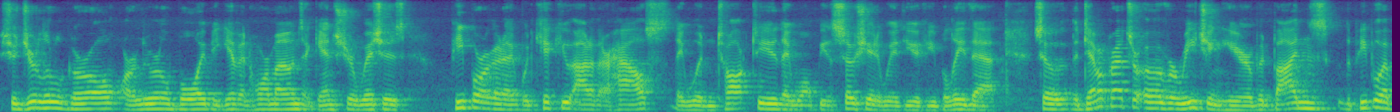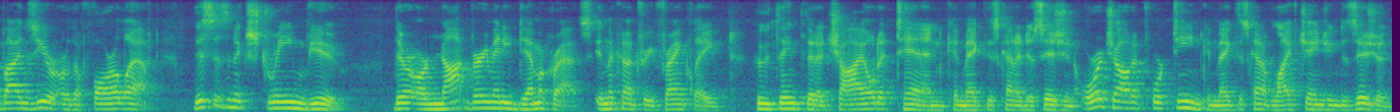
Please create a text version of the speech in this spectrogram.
should your little girl or little boy be given hormones against your wishes, people are going to would kick you out of their house. They wouldn't talk to you. They won't be associated with you if you believe that. So the Democrats are overreaching here, but Biden's the people at Biden's ear are the far left. This is an extreme view. There are not very many Democrats in the country, frankly, who think that a child at 10 can make this kind of decision or a child at 14 can make this kind of life changing decision.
